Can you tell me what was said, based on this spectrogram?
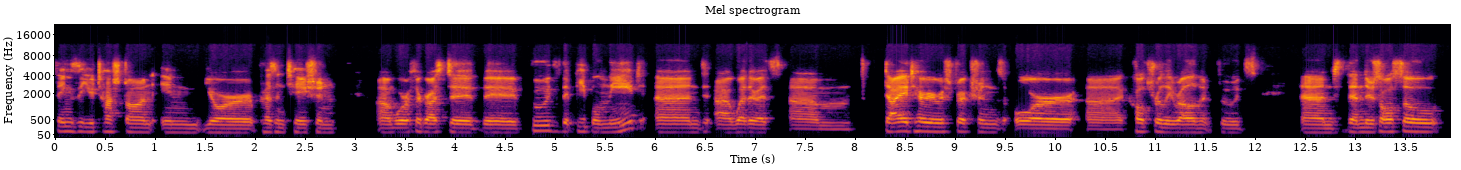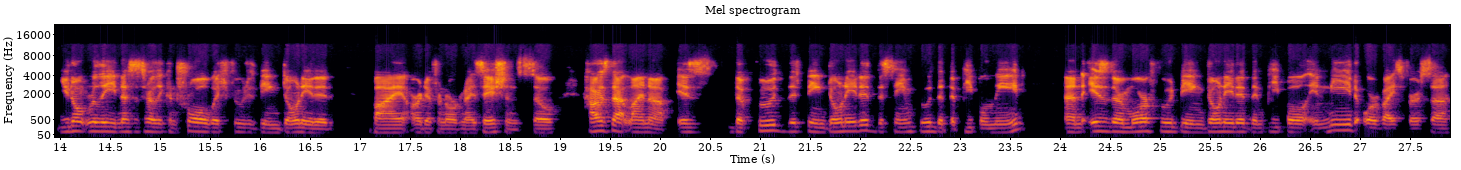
things that you touched on in your presentation um, with regards to the foods that people need and uh, whether it's um, dietary restrictions or uh, culturally relevant foods and then there's also, you don't really necessarily control which food is being donated by our different organizations. So how does that line up? Is the food that's being donated the same food that the people need? And is there more food being donated than people in need or vice versa?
